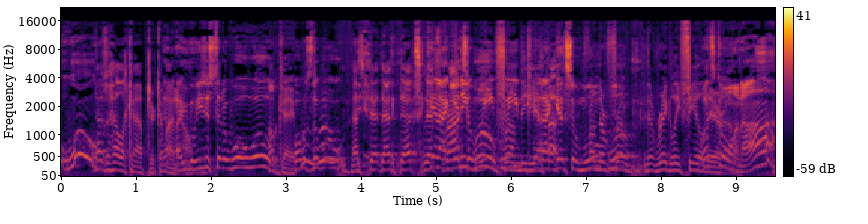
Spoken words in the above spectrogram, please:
woo. That was a helicopter. Come on. Uh, we just did a woo, woo. Okay. What was the woo? That's that, that, that's that's Can I get Ronnie Woo from the Can I uh, get some from from the Wrigley Field. What's there. going on?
